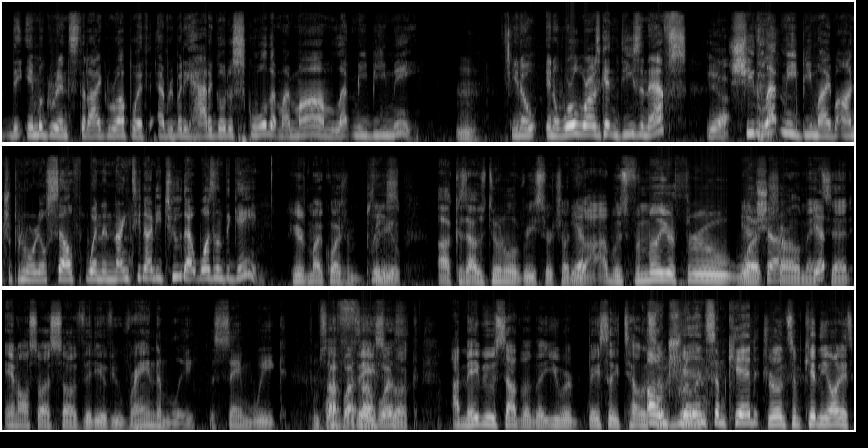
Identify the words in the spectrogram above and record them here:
the immigrants that I grew up with, everybody had to go to school, that my mom let me be me. Mm. You know, in a world where I was getting D's and F's, Yeah. she let me be my entrepreneurial self when in 1992 that wasn't the game. Here's my question Please. for you. Because I was doing a little research on Yep. you. I was familiar through Yeah, what Sha. Charlemagne Yep. said, and also I saw a video of you randomly the same week From South by on Southwest? Facebook. Uh, maybe it was South by, but you were basically telling Oh, some drilling kid, some kid? drilling some kid in the audience.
